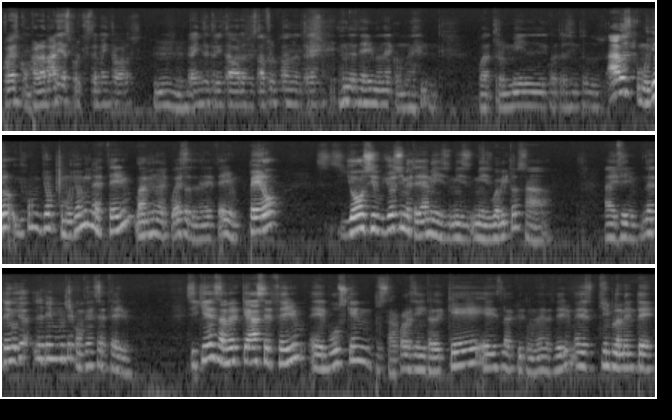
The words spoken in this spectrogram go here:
puedes comprar varias porque está en 20 baros. Ujú. 20, 30 baros, está fluctuando entre eso. Un Ethereum anda como en 4400. Ah, pues como yo, yo, como yo, como yo mino Ethereum, a mí no me cuesta tener Ethereum. Pero yo sí, yo sí metería mis, mis, mis huevitos a, a Ethereum. Le tengo, yo le tengo mucha confianza a Ethereum. Si quieren saber qué hace Ethereum, eh, busquen, pues tal cual así en internet, qué es la criptomoneda de Ethereum. Es simplemente,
